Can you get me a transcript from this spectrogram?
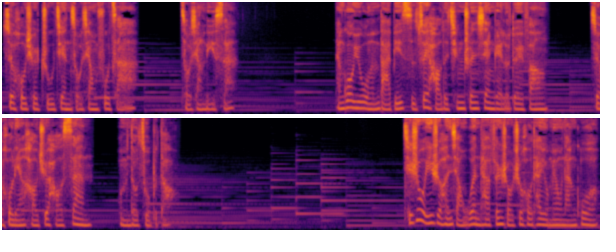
最后却逐渐走向复杂，走向离散。难过于我们把彼此最好的青春献给了对方，最后连好聚好散我们都做不到。其实我一直很想问他，分手之后他有没有难过，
